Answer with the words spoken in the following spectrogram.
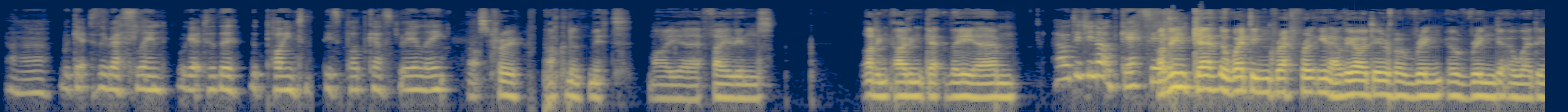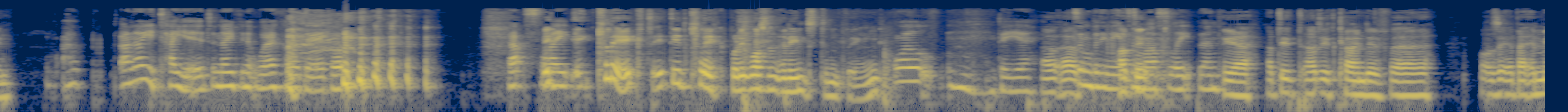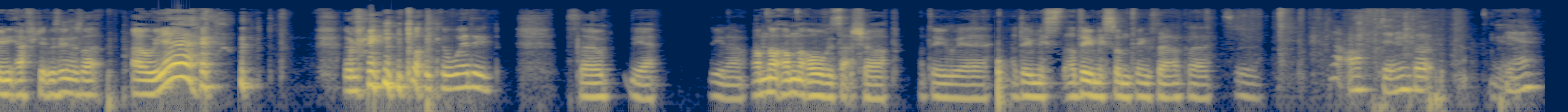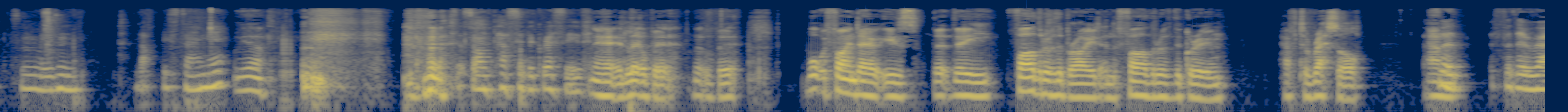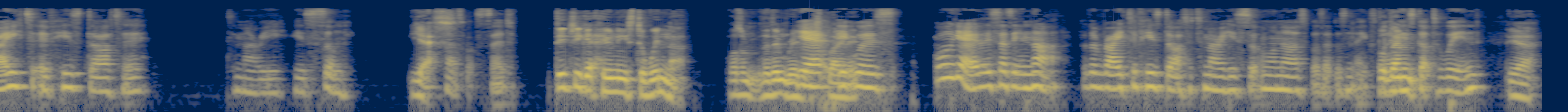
Know. We get to the wrestling. We get to the, the point of this podcast, really. That's true. I can admit my uh, failings. I didn't I didn't get the um, How did you not get it? I didn't get the wedding reference. You know, the idea of a ring, a ring at a wedding. I know you're tired. I know you've been at work all day, but that's It, like, it clicked. It did click, but it wasn't an instant thing. well, mm, dear. I, I, Somebody I needs some did- more sleep then. yeah, I did. I did kind of. Uh, what was it? About a minute after it was in, I was like, "Oh yeah, a ring like a wedding." So yeah, you know, I'm not. I'm not always that sharp. I do. Uh, I do miss. I do miss some things, don't I, Claire? So, Not often, but yeah, for some reason that this time, yeah. yeah. That sounds passive aggressive. Yeah, a little bit, a little bit. What we find out is that the father of the bride and the father of the groom have to wrestle. And for for the right of his daughter to marry his son. yes, That's what's said. Did you get who needs to win that? Wasn't they didn't really yeah, explain it, it? was. Well, yeah, it says it in that for the right of his daughter to marry his son. Well, no, I suppose that doesn't explain. But then- He's got to win. Yeah,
